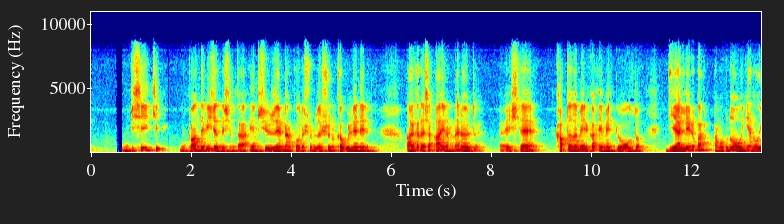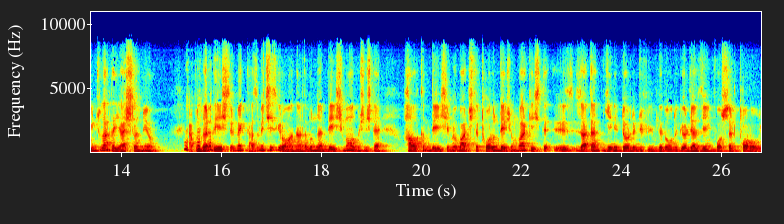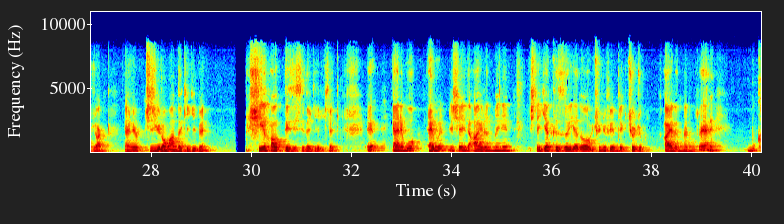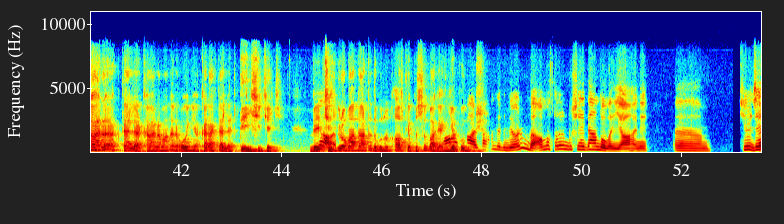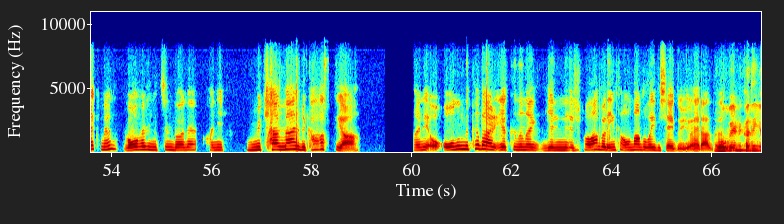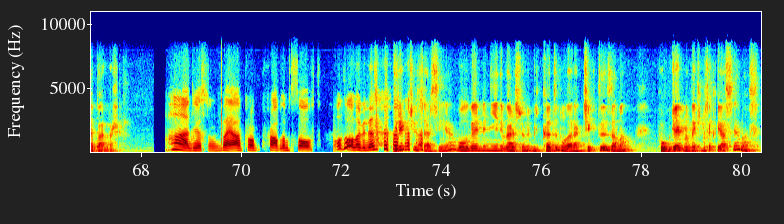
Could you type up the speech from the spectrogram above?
bir şey ki WandaVision dışında MCU üzerinden konuştuğumuzda şunu kabullenelim. Arkadaşlar Iron Man öldü. E, işte Kaptan Amerika emekli oldu. Diğerleri var ama bunu oynayan oyuncular da yaşlanıyor. Ya bunları değiştirmek lazım ve çizgi romanlarda bunların değişimi olmuş. İşte Halkın değişimi var, işte Thor'un değişimi var ki işte e, zaten yeni dördüncü filmde de onu göreceğiz. Jane Foster Thor olacak. Yani çizgi romandaki gibi. She-Hulk dizisi de gelecek. E, yani bu Evan şeyde Iron Man'in işte ya kızı ya da o üçüncü filmdeki çocuk Man olacak. Yani bu karakterler, kahramanları oynayan karakterler değişecek. Ve ya, çizgi romanlarda da bunun altyapısı var yani var, yapılmış. Var, ben de biliyorum da ama sanırım bu şeyden dolayı ya hani e, Hugh Jackman Wolverine için böyle hani mükemmel bir kast ya. Hani onun ne kadar yakınına gelinir falan böyle insan ondan dolayı bir şey duyuyor herhalde. Wolverine'i kadın yaparlar. Ha diyorsun bayağı pro- problem solved. O da olabilir. Direkt çözersin ya. Wolverine'in yeni versiyonu bir kadın olarak çıktığı zaman Hugh Jackman'la kimse kıyaslayamaz.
